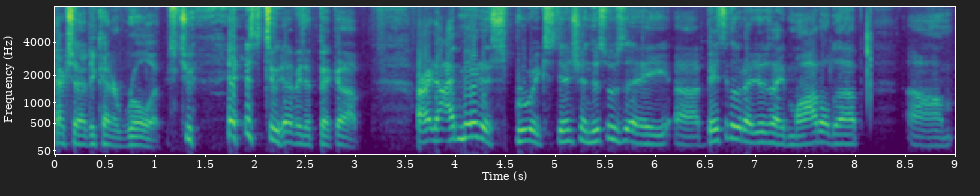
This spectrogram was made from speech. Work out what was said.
Actually, I had to kind of roll it. It's too, it's too heavy to pick up. All right, now I made a sprue extension. This was a, uh, basically what I did is I modeled up um,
